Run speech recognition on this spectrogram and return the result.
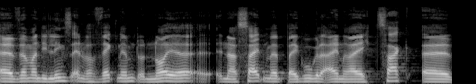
äh, wenn man die Links einfach wegnimmt und neue äh, in der Sitemap bei Google einreicht, zack, äh,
